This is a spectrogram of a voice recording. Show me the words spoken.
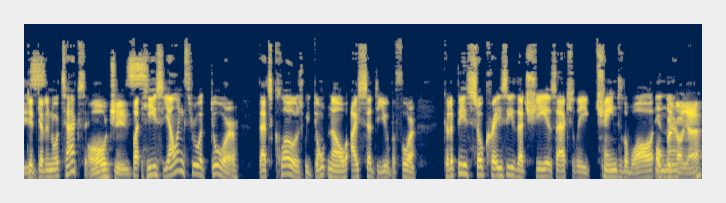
she did get into a taxi. Oh, jeez. But he's yelling through a door that's closed. We don't know. I said to you before, could it be so crazy that she is actually chained to the wall in there? Oh yeah.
